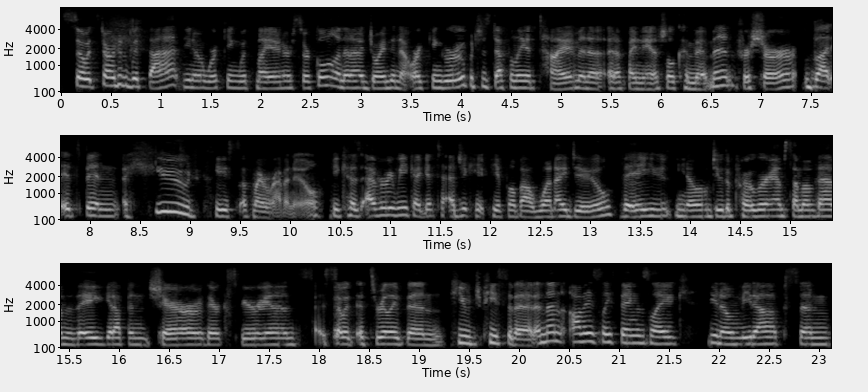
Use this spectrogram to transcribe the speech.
So it started with that, you know, working with my inner circle and then I joined a networking group, which is definitely a time and a, and a financial commitment for sure. But it's been a huge piece of my revenue because every week I get to educate people about what I do. They, you know, do the program. Some of them, they get up and share their experience. So it, it's really been a huge piece of it. And then obviously things like, you know, meetups and,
